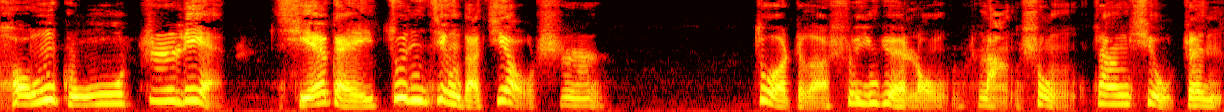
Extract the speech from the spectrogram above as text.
红烛之恋，写给尊敬的教师。作者：孙月龙，朗诵：张秀珍。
